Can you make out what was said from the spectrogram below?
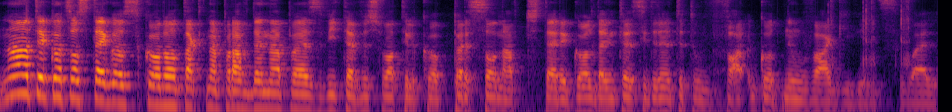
No, tylko co z tego, skoro tak naprawdę na PS Vita wyszła tylko Persona 4 Golden to jest jedyny tytuł godny uwagi, więc well.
